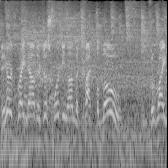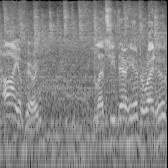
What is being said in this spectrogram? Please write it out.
they heard right now they're just working on the cut below the right eye appearing. Let's see there here, the right hook.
